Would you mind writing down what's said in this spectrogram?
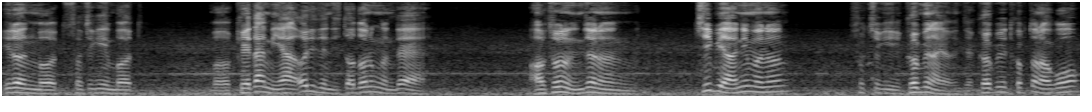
이런 뭐 솔직히 뭐뭐 괴담이야 어디든지 떠도는 건데 아 저는 이제는 집이 아니면은 솔직히 겁이 나요 이제. 겁이 겁도 나고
